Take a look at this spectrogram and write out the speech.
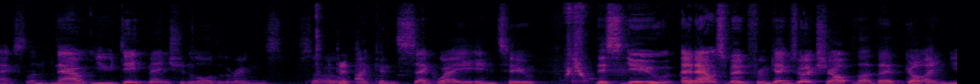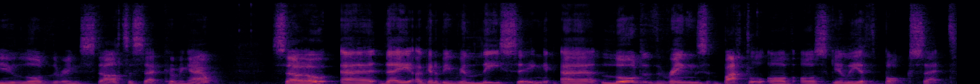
excellent. Now you did mention Lord of the Rings, so I. I, can segue into this new announcement from Games Workshop that they've got a new Lord of the Rings starter set coming out. So uh, they are going to be releasing uh, Lord of the Rings Battle of Osgiliath box set.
